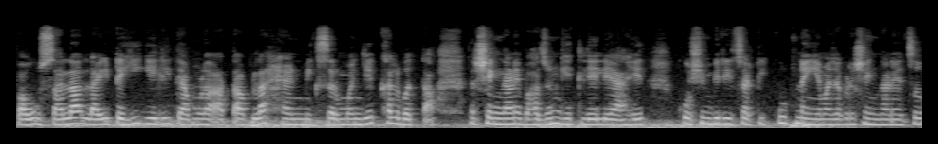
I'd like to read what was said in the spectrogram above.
पावसाला लाईटही गेली. त्यामुळं आता आपला हँड मिक्सर म्हणजे खलबत्ता. तर शेंगदाणे भाजून घेतले घेतलेले आहेत. कोशिंबिरीसाठी कूट नाही आहे माझ्याकडे शेंगदाण्याचं.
